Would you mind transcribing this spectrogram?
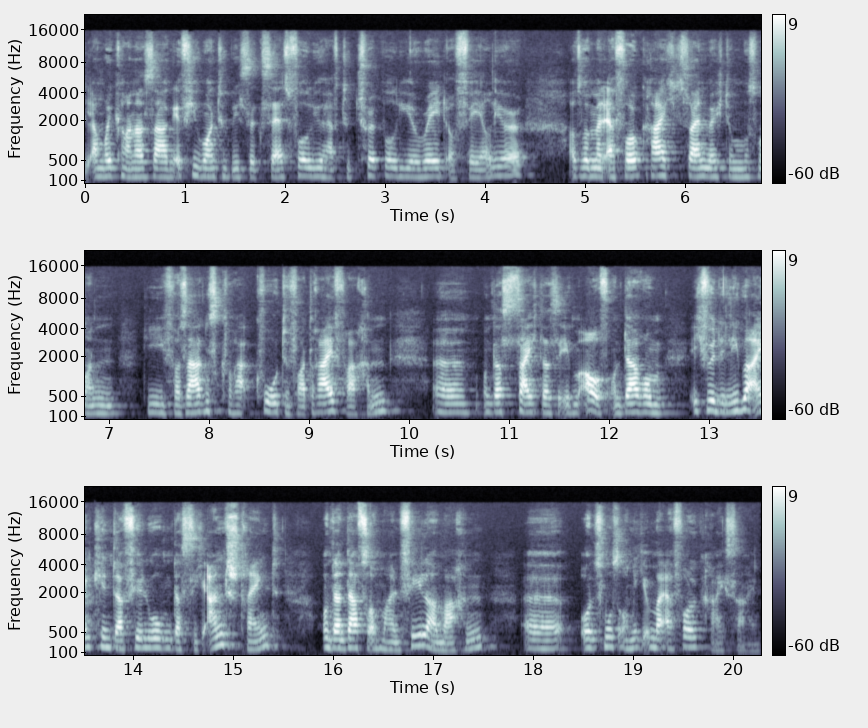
die Amerikaner sagen, if you want to be successful, you have to triple your rate of failure. Also wenn man erfolgreich sein möchte, muss man die Versagensquote verdreifachen. Äh, und das zeigt das eben auf. Und darum, ich würde lieber ein Kind dafür loben, das sich anstrengt und dann darf es auch mal einen Fehler machen. Äh, und es muss auch nicht immer erfolgreich sein.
